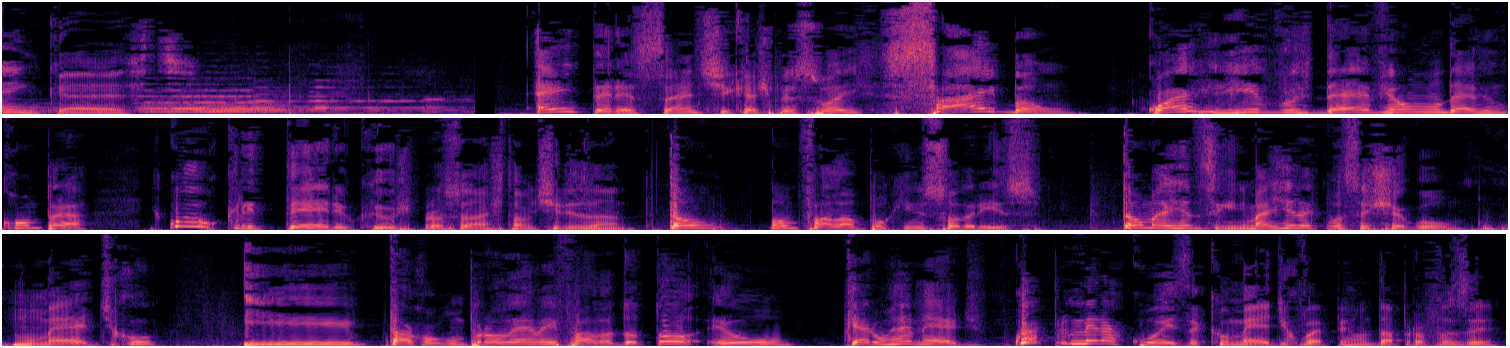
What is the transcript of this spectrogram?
Encast. É interessante que as pessoas saibam quais livros devem ou não devem comprar. E qual é o critério que os profissionais estão utilizando? Então, vamos falar um pouquinho sobre isso. Então, imagina o seguinte: imagina que você chegou no médico e está com algum problema e fala, doutor, eu quero um remédio. Qual é a primeira coisa que o médico vai perguntar para fazer?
